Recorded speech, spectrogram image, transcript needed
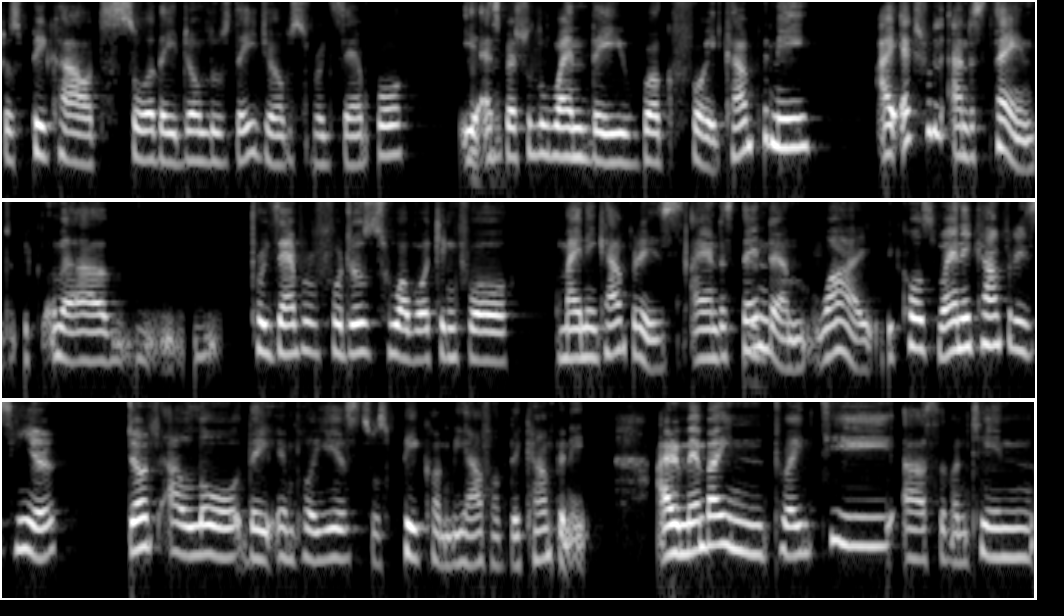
to speak out so they don't lose their jobs for example. Mhm. especially when they work for a company. I actually understand uh, for example for those who are working for mining companies i understand them. Why? Because mining companies here don't allow the employees to speak on behalf of the company I remember in 2017,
